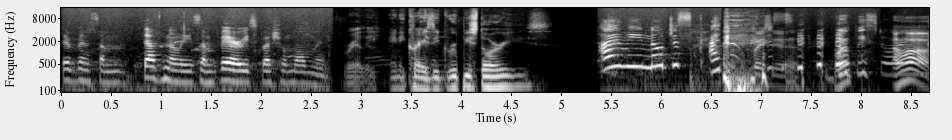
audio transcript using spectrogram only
there've been some definitely some very special moments. Really? Any crazy groupie stories? I mean, no, just I think just groupie stories. Oh,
